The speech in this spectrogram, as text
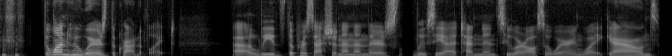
the one who wears the crown of light, uh, leads the procession, and then there's Lucia attendants who are also wearing white gowns.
